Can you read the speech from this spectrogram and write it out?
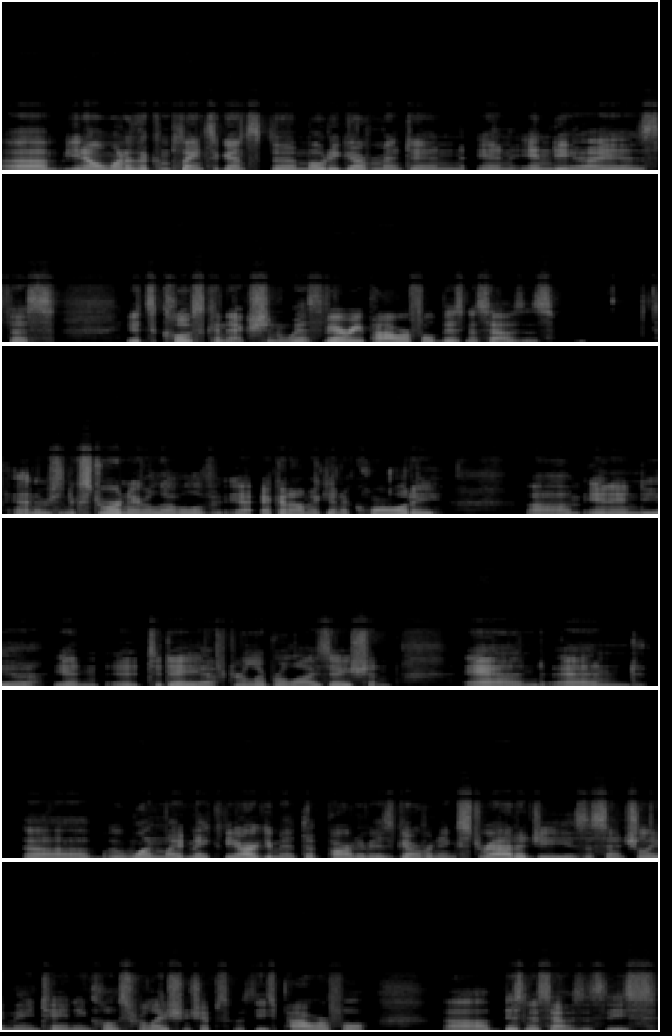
um, you know, one of the complaints against the Modi government in in India is this its close connection with very powerful business houses, and there's an extraordinary level of economic inequality um, in India in uh, today after liberalization, and and uh, one might make the argument that part of his governing strategy is essentially maintaining close relationships with these powerful uh, business houses, these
